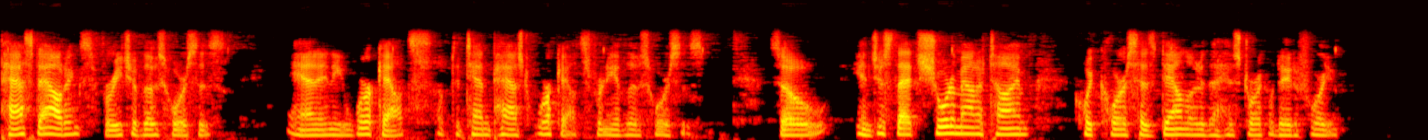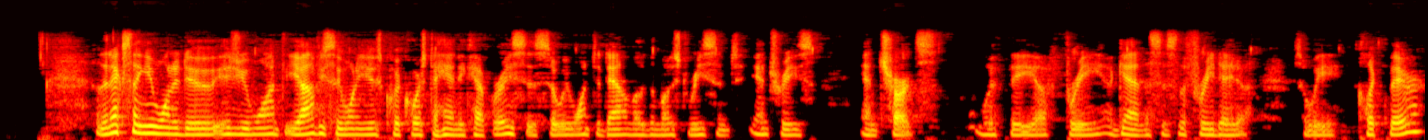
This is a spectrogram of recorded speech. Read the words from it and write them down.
past outings for each of those horses and any workouts, up to 10 past workouts for any of those horses. So in just that short amount of time, Quick Horse has downloaded the historical data for you. The next thing you want to do is you want, you obviously want to use Quick Horse to handicap races, so we want to download the most recent entries and charts with the uh, free, again, this is the free data. So we click there,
